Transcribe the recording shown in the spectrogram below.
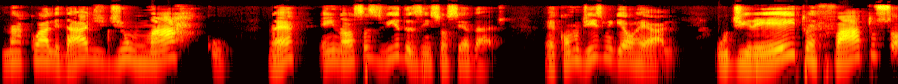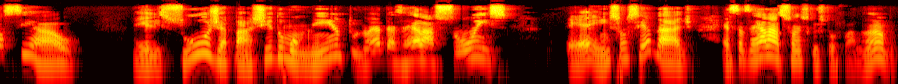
na qualidade de um marco né, em nossas vidas em sociedade. É como diz Miguel Reale, o direito é fato social. Ele surge a partir do momento não é, das relações é, em sociedade. Essas relações que eu estou falando,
